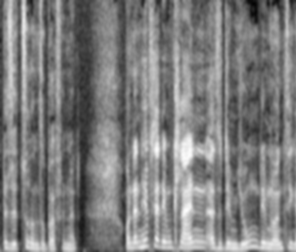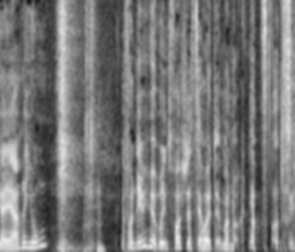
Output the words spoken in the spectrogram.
Besitzerin super findet. Und dann hilft er dem kleinen, also dem Jungen, dem 90er Jahre Jungen, von dem ich mir übrigens vorstelle, dass der heute immer noch genauso aussieht.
